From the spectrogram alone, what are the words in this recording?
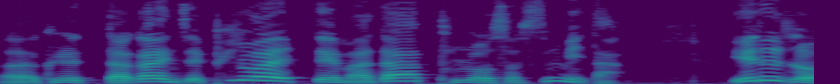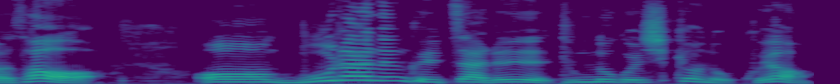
어, 그랬다가 이제 필요할 때마다 불러서 씁니다. 예를 들어서 어, 무라는 글자를 등록을 시켜 놓고요.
